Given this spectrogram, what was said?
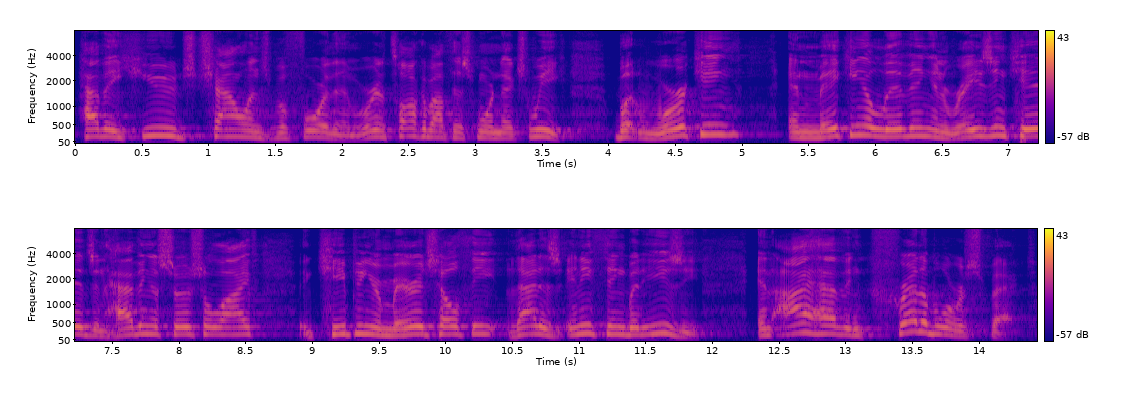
have a huge challenge before them. We're going to talk about this more next week. But working and making a living and raising kids and having a social life, and keeping your marriage healthy, that is anything but easy. And I have incredible respect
